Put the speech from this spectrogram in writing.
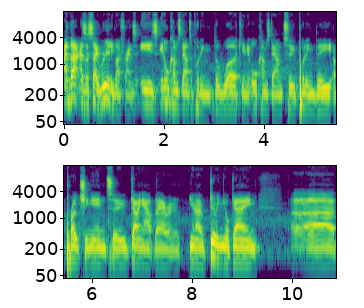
And that, as I say, really, my friends, is it all comes down to putting the work in. It all comes down to putting the approaching in, to going out there and you know doing your game uh,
